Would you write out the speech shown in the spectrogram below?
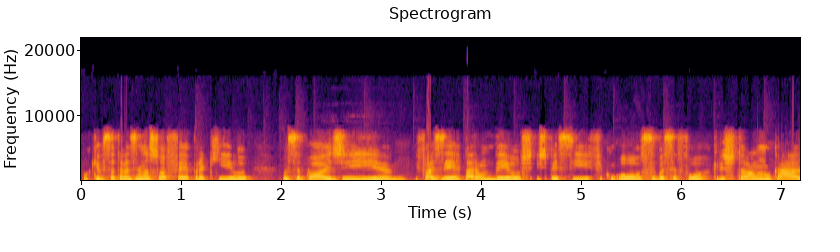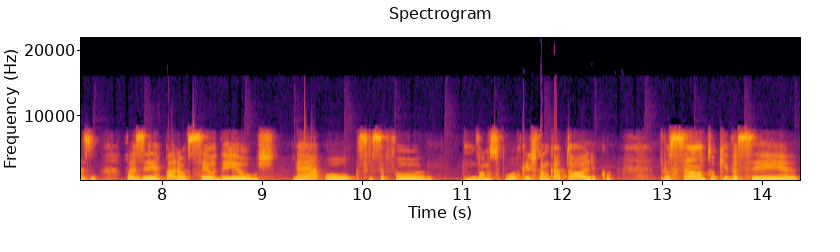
Porque você está trazendo a sua fé para aquilo, você pode fazer para um Deus específico, ou se você for cristão, no caso, fazer para o seu Deus, né? Ou se você for vamos supor, cristão católico, para o santo que você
